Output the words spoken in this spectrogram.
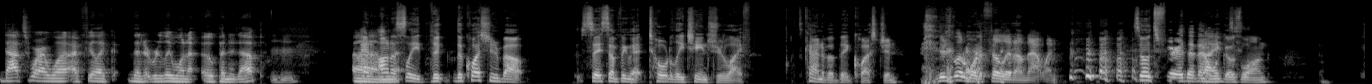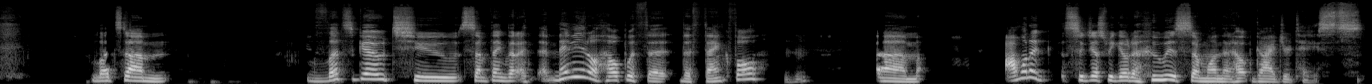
That's where I want. I feel like that it really want to open it up. Mhm. and Um, honestly, the the question about say something that totally changed your life. It's kind of a big question. There's a little more to fill in on that one. So it's fair that that one goes long. let's um let's go to something that I, maybe it'll help with the the thankful Mhm. um i want to suggest we go to who is someone that helped guide your tastes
